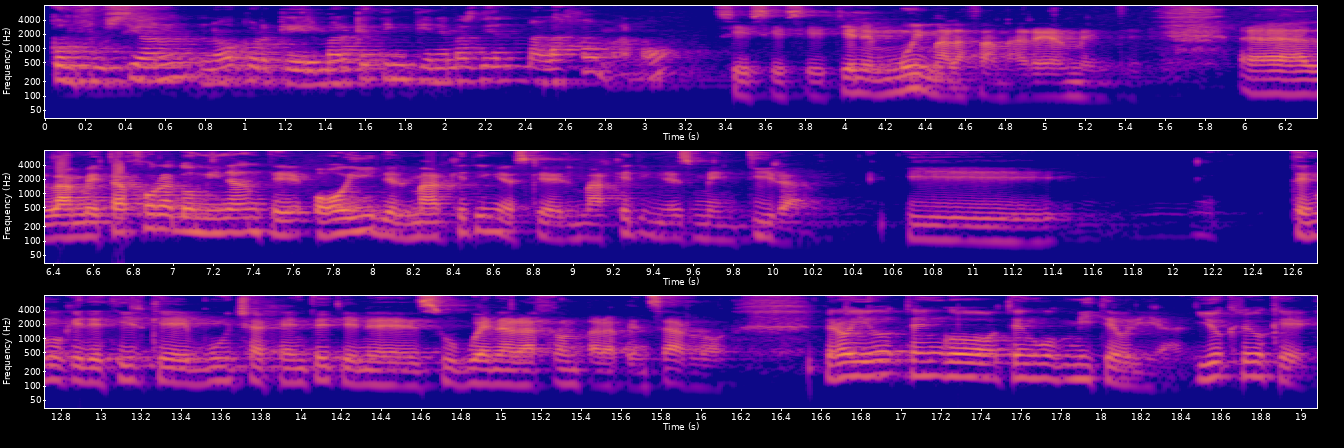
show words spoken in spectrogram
confusión, ¿no? Porque el marketing tiene más bien mala fama, ¿no? Sí, sí, sí, tiene muy mala fama realmente. Eh, la metáfora dominante hoy del marketing es que el marketing es mentira y tengo que decir que mucha gente tiene su buena razón para pensarlo. Pero yo tengo, tengo mi teoría. Yo creo que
